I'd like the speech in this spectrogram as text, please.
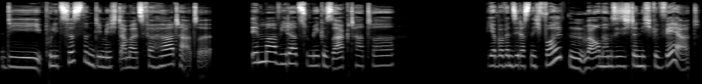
die Polizistin, die mich damals verhört hatte, immer wieder zu mir gesagt hatte, ja, aber wenn Sie das nicht wollten, warum haben Sie sich denn nicht gewehrt?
